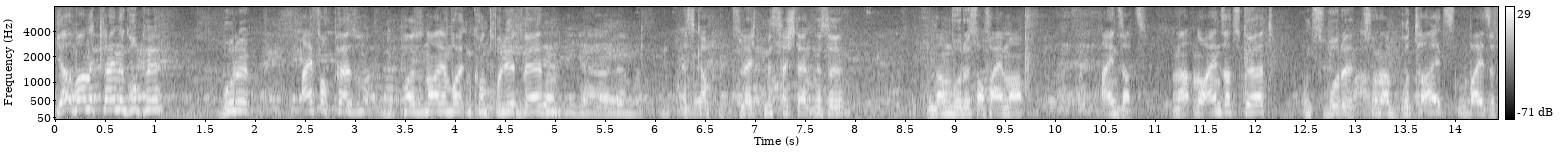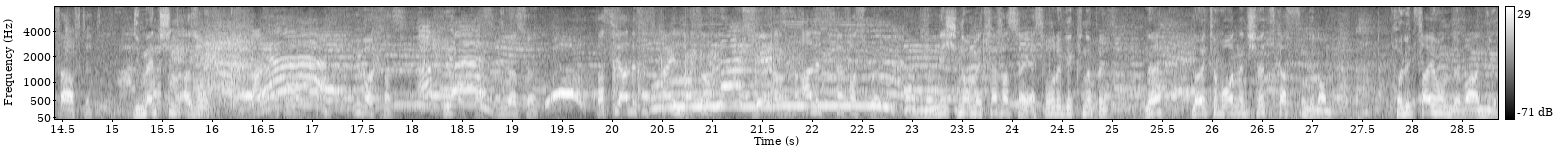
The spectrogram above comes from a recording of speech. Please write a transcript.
Ja, war eine kleine Gruppe. Wurde einfach Person die Personalien wollten kontrolliert werden. Es gab vielleicht Missverständnisse. Und dann wurde es auf einmal Einsatz. Man hat nur Einsatz gehört und es wurde zu einer brutalsten Weise verhaftet. Die Menschen, also überkrass, überkrass, wie das hört. Das hier alles ist kein Wasser, das ist alles Pfefferspray. nicht nur mit Pfefferspray, es wurde geknüppelt. Ne? Leute wurden in Schwitzkasten genommen. Polizeihunde waren hier.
